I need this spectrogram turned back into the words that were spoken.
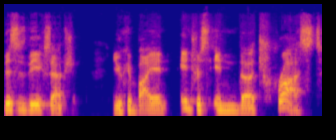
This is the exception. You can buy an interest in the trust,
